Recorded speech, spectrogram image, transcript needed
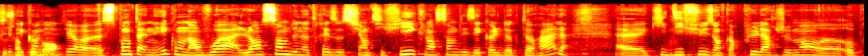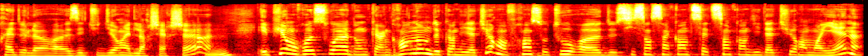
c'est des candidatures euh, spontanées qu'on envoie à l'ensemble de notre réseau scientifique, l'ensemble des écoles doctorales, euh, qui diffusent encore plus largement auprès de leurs étudiants et de leurs chercheurs. Mmh. Et puis, on reçoit donc un grand nombre de candidatures. En France, autour de 650-700 candidatures en moyenne.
